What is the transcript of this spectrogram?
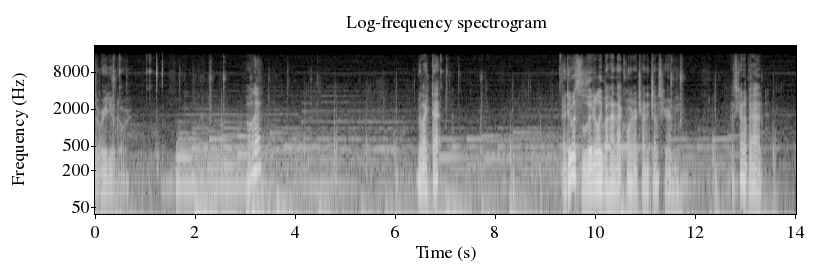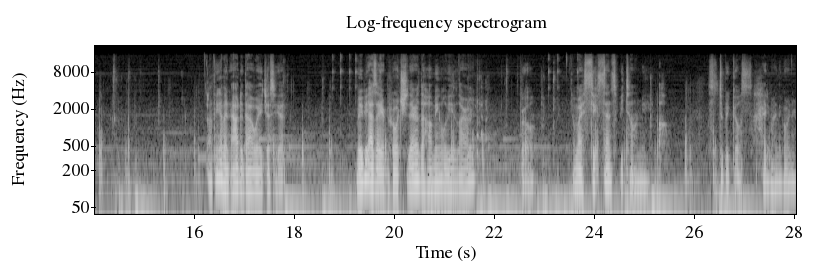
The radio door. Okay. You like that? I do was literally behind that corner trying to jump scare me. That's kind of bad. I think I've been outed that way just yet. Maybe as I approach there, the humming will be louder. Bro, and my sixth sense will be telling me, oh, stupid ghost hiding behind the corner.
